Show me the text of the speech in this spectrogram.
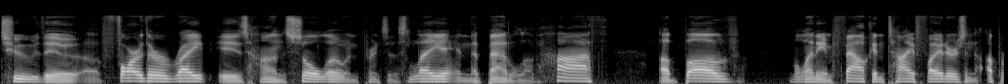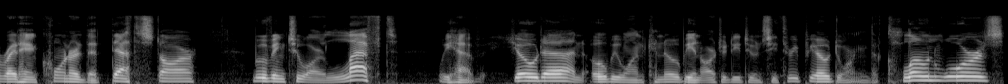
To the uh, farther right is Han Solo and Princess Leia in the Battle of Hoth. Above, Millennium Falcon, TIE fighters in the upper right hand corner, the Death Star. Moving to our left, we have Yoda and Obi Wan Kenobi and R2D2 and C3PO during the Clone Wars.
